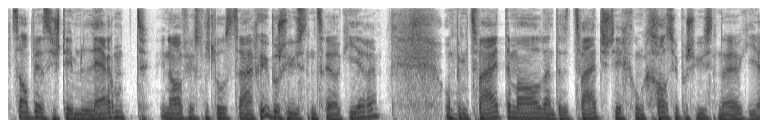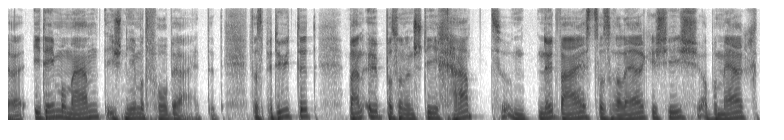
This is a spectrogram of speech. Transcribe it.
das Abwehrsystem lernt, in Anführungs- und Schlusszeichen, überschüssend zu reagieren. Und beim zweiten Mal, wenn der zweite Stich kommt, kann es überschüssend reagieren. In dem Moment ist niemand vorbereitet. Das bedeutet, wenn jemand so einen Stich hat und nicht weiß, dass er allergisch ist, aber merkt,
